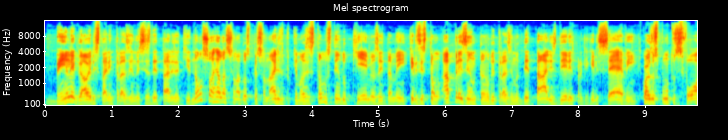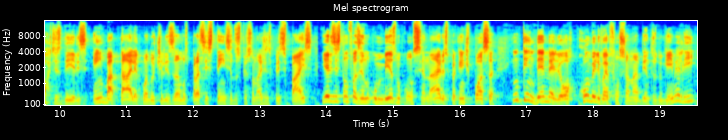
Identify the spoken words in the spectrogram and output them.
Bem legal eles estarem trazendo esses detalhes aqui, não só relacionados aos personagens, porque nós estamos tendo cameos aí também, que eles estão apresentando e trazendo detalhes deles, para que, que eles servem, quais os pontos fortes deles em batalha quando utilizamos para assistência dos personagens principais. E eles estão fazendo o mesmo com os cenários para que a gente possa entender melhor como ele vai funcionar dentro do game ali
